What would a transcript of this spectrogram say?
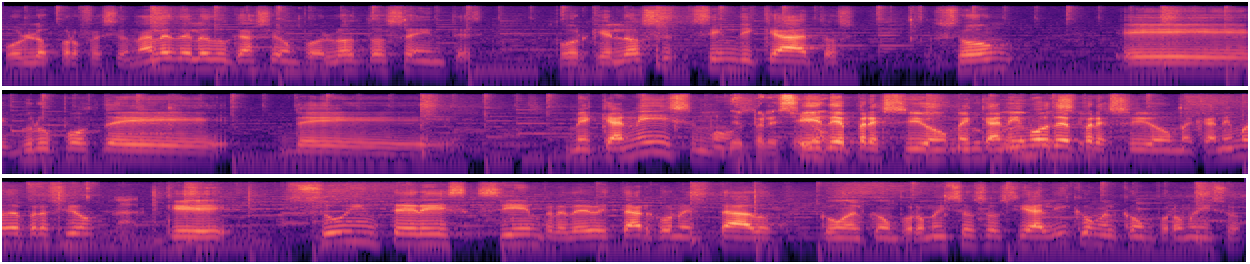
por los profesionales de la educación, por los docentes, porque los sindicatos son eh, grupos de mecanismos de presión, de presión mecanismos de presión, mecanismos de presión que su interés siempre debe estar conectado con el compromiso social y con el compromiso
